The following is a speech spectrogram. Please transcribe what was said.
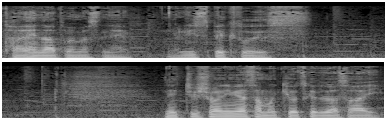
大変だと思いますね。リスペクトです。熱中症に皆さんも気をつけてください。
